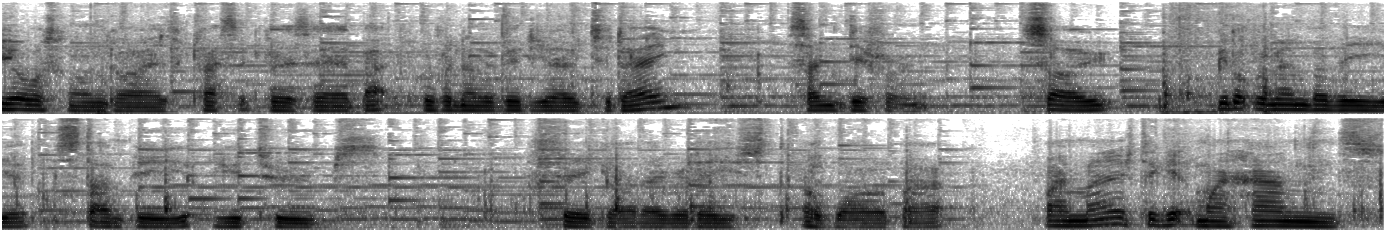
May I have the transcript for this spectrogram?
Yo what's going on guys, Classic Lewis here, back with another video today, something different. So, you don't remember the Stampy Youtooz figure they released a while back. I managed to get my hands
